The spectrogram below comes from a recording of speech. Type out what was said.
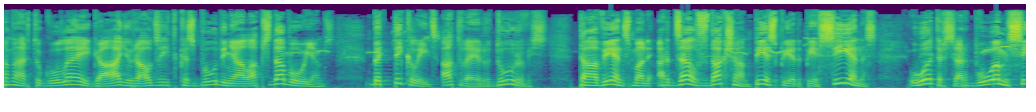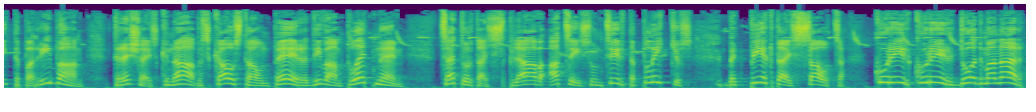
kamēr tu gulēji, gāju raudzīt, kas būdiņā labs dabūjams, bet tiklīdz atvēru durvis, tā viens mani ar dzelzceļa dakšām piespieda pie sienas, otrs ar bomu sita pa ribām, trešais knābas kaustā un pēra divām pletnēm, ceturtais spļāva acīs un cirta pliķus, bet piektais sauca: Kur ir, kur ir, dod man ar!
